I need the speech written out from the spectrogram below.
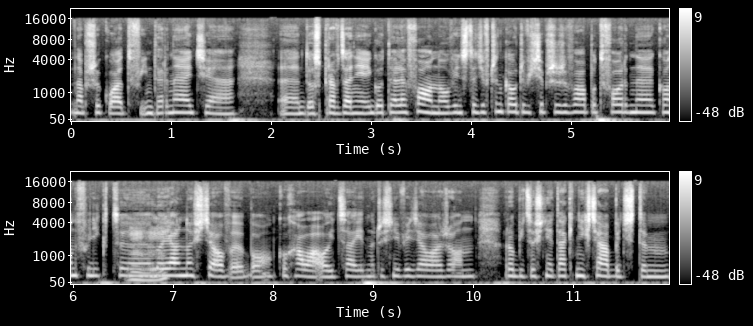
na przykład w internecie, do sprawdzania jego telefonu, więc ta dziewczynka oczywiście przeżywała potworny konflikt mhm. lojalnościowy, bo kochała ojca, jednocześnie wiedziała, że on robi coś nie tak, nie chciała być tym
